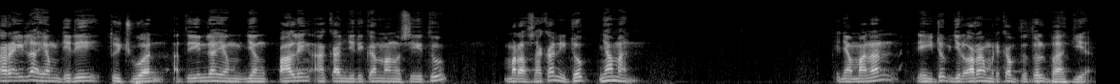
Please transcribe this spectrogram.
Karena inilah yang menjadi tujuan atau inilah yang yang paling akan menjadikan manusia itu merasakan hidup nyaman. Kenyamanan yang hidup menjadi orang mereka betul-betul bahagia.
